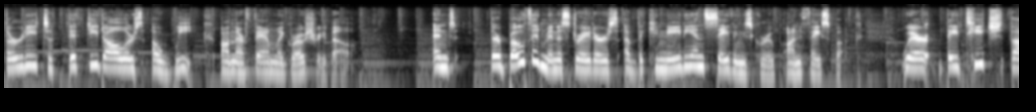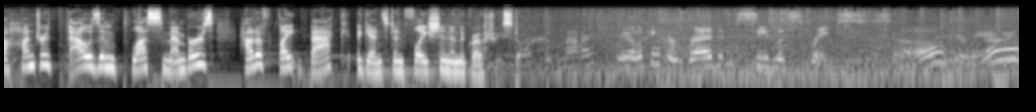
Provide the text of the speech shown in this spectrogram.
30 to $50 a week on their family grocery bill. And they're both administrators of the Canadian Savings Group on Facebook, where they teach the 100,000 plus members how to fight back against inflation in the grocery store. Doesn't matter. We are looking for red seedless grapes. So here we are.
